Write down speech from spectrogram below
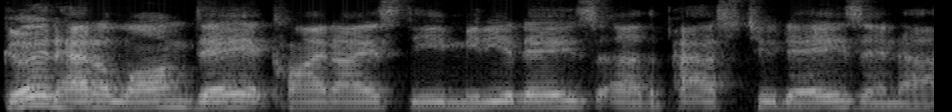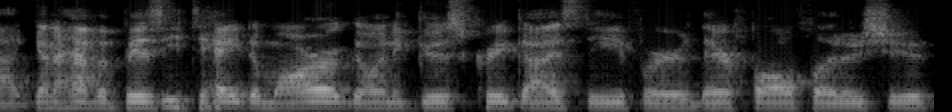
Good. Had a long day at Klein ISD Media Days uh, the past two days, and uh, gonna have a busy day tomorrow. Going to Goose Creek ISD for their fall photo shoot.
